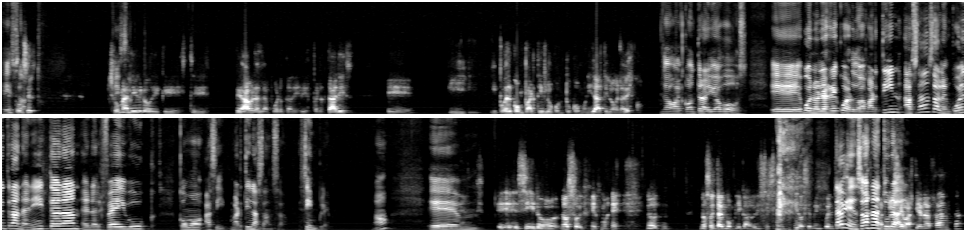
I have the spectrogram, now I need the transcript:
Entonces, yo me alegro de que este, me abran la puerta de despertares eh, y, poder compartirlo con tu comunidad, te lo agradezco. No, al contrario, a vos. Eh, bueno, les recuerdo, a Martín Asanza lo encuentran en Instagram, en el Facebook, como así, Martina Sanza, simple. ¿no? Eh, sí, no, no soy no, no, soy tan complicado, en ese sentido se me encuentra. Está bien, sos natural. Sebastiana Sanza.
